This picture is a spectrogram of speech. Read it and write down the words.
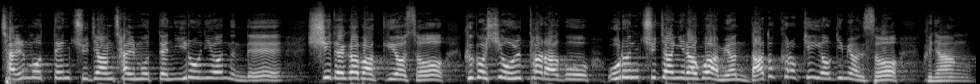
잘못된 주장, 잘못된 이론이었는데 시대가 바뀌어서 그것이 옳다라고 옳은 주장이라고 하면 나도 그렇게 여기면서 그냥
